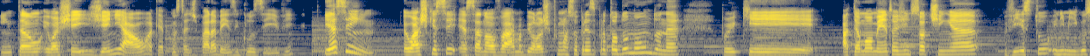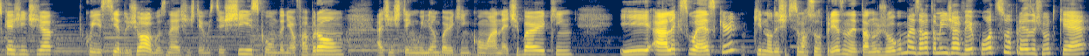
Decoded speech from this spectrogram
Então eu achei genial, a Capcom está de parabéns, inclusive. E assim, eu acho que esse, essa nova arma biológica foi uma surpresa para todo mundo, né? Porque até o momento a gente só tinha visto inimigos que a gente já conhecia dos jogos, né? A gente tem o Mr. X com o Daniel Fabron, a gente tem o William Birkin com a Annette Birkin. E a Alex Wesker, que não deixa de ser uma surpresa, né? Tá no jogo, mas ela também já veio com outra surpresa junto, que é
